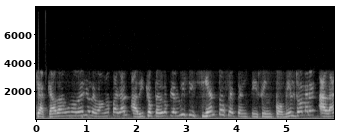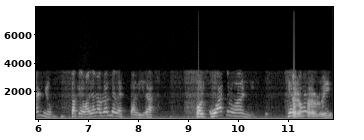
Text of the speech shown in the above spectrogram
que a cada uno de ellos le van a pagar, ha dicho Pedro Pierluisi, 175 mil dólares al año para que vayan a hablar de la estabilidad por cuatro años. Pero, pero Luis.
